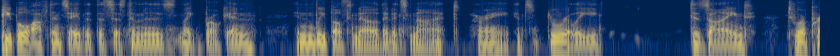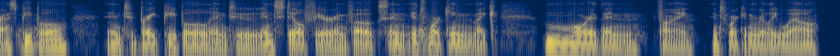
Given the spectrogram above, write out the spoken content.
people often say that the system is like broken, and we both know that it's not. Right? It's really designed to oppress people and to break people and to instill fear in folks. And it's working like more than fine. It's working really well.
